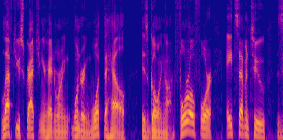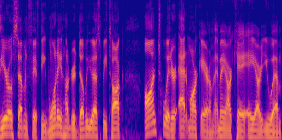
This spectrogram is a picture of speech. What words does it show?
left you scratching your head wondering, wondering what the hell is going on? 404 872 0750 1 800 WSB Talk on Twitter at Mark Arum, M A R K A R U M.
